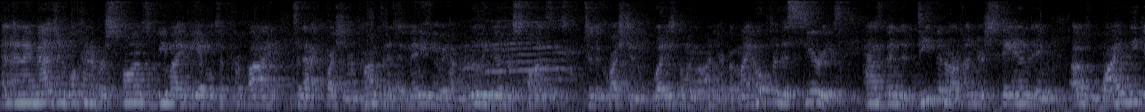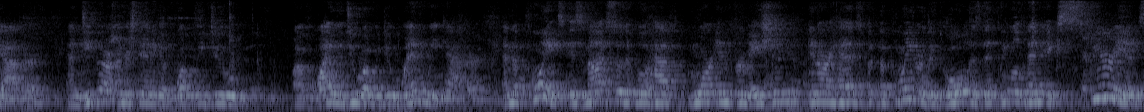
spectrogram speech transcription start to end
And, and I imagine what kind of response we might be able to provide to that question. I'm confident that many of you would have really good responses to the question, what is going on here? But my hope for this series has been to deepen our understanding of why we gather and deepen our understanding of what we do, of why we do what we do when we gather. And the point is not so that we'll have more information in our heads, but the point or the goal is that we will then experience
